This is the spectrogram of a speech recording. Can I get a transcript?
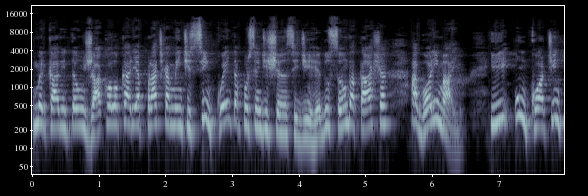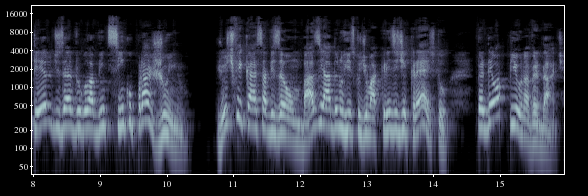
o mercado então já colocaria praticamente 50% de chance de redução da taxa agora em maio e um corte inteiro de 0,25 para junho. Justificar essa visão baseada no risco de uma crise de crédito perdeu a pio, na verdade.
